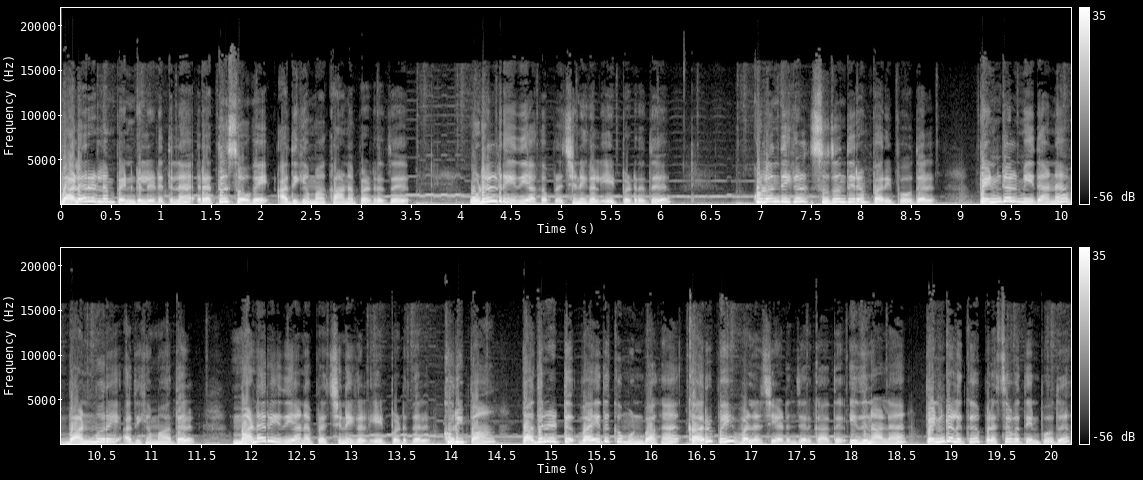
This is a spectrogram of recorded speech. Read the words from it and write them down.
வளரிளம் பெண்களிடத்துல இரத்த சோகை அதிகமாக காணப்படுறது. உடல் ரீதியாக பிரச்சனைகள் ஏற்படுறது. குழந்தைகள் சுதந்திரம் பறிபோதல் பெண்கள் மீதான வன்முறை அதிகமாதல் மன ரீதியான பிரச்சனைகள் ஏற்படுதல். குறிப்பா பதினெட்டு வயதுக்கு முன்பாக கருப்பை வளர்ச்சி அடைஞ்சிருக்காது. இதனால பெண்களுக்கு பிரசவத்தின் போது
